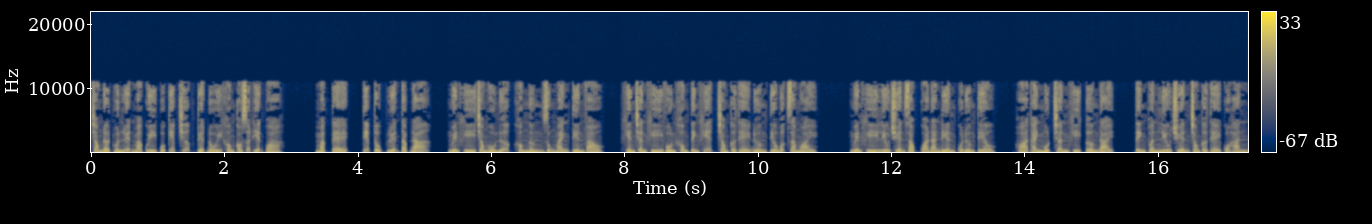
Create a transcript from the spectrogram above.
trong đợt huấn luyện ma quỷ của kiếp trước tuyệt đối không có xuất hiện qua. Mặc kệ, tiếp tục luyện tập đã, nguyên khí trong hồ nước không ngừng dũng mãnh tiến vào, khiến chân khí vốn không tinh khiết trong cơ thể Đường Tiêu bức ra ngoài. Nguyên khí lưu chuyển dọc qua đan điền của Đường Tiêu, hóa thành một chân khí cường đại, tinh thuần lưu chuyển trong cơ thể của hắn,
